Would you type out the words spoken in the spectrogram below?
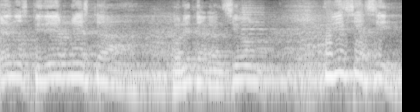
Ahí nos pidieron esta bonita canción. Y dice así.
